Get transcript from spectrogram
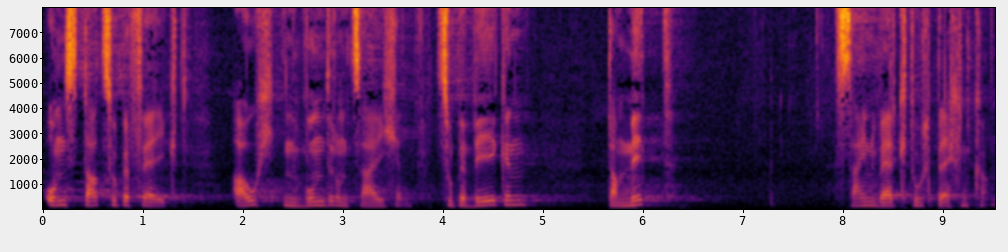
uns dazu befähigt, auch in Wunder und Zeichen zu bewegen, damit sein Werk durchbrechen kann.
